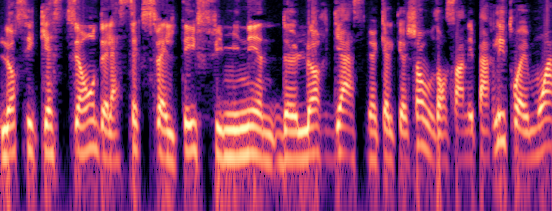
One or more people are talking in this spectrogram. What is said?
lorsqu'il est question de la sexualité féminine, de l'orgasme, il y a quelque chose, on s'en est parlé, toi et moi,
